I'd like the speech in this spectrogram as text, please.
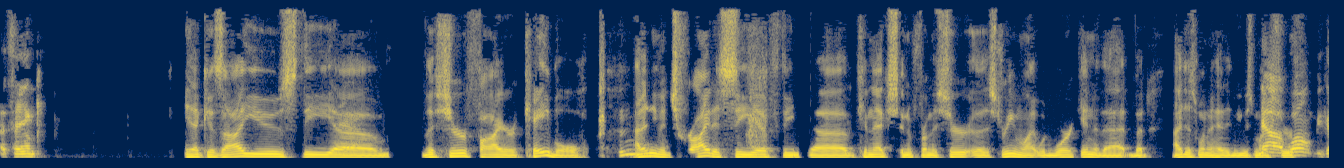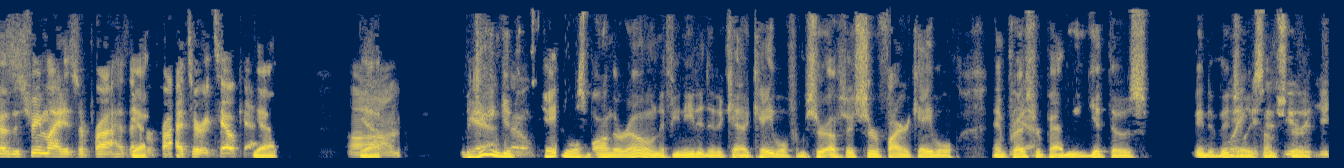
I think. Yeah, because I use the um, the Surefire cable. Hmm. I didn't even try to see if the uh, connection from the Sure the Streamlight would work into that, but I just went ahead and used my. No, it won't because the Streamlight is a pro- has that Yeah. proprietary tail cap. Yeah. Um, Yeah. But yeah, you can get so- cables on their own if you needed a ca- cable from Sure a Surefire cable and pressure pad. You can get those well, individually. you, so I'm could just use sure it- you,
